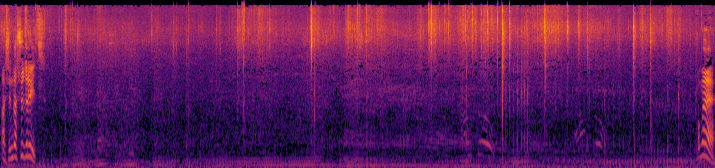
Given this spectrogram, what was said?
Ah, si andà su drizzo. Com'è?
